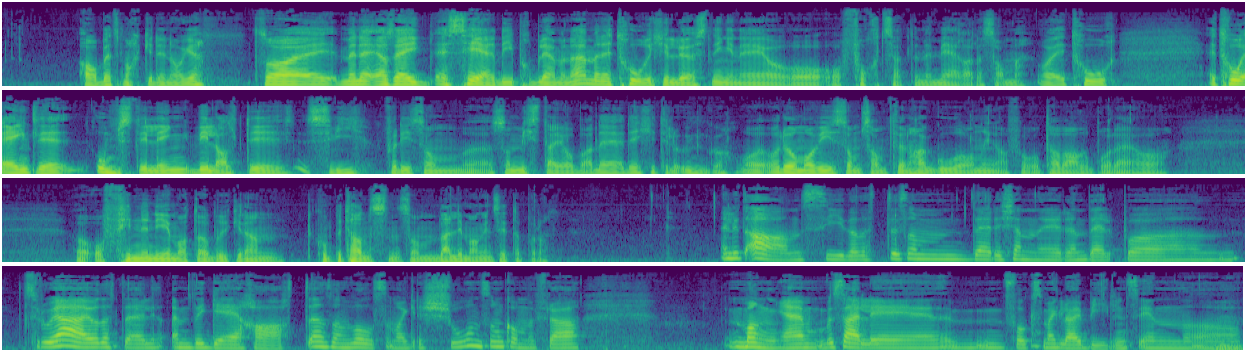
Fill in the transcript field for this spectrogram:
arbeidsmarked i Norge. Så, men jeg, altså, jeg, jeg ser de problemene, men jeg tror ikke løsningen er å, å, å fortsette med mer av det samme. Og jeg tror, jeg tror egentlig omstilling vil alltid svi for de som, som mister jobber. Det, det er ikke til å unngå. Og, og da må vi som samfunn ha gode ordninger for å ta vare på det og, og, og finne nye måter å bruke den kompetansen som veldig mange sitter på. da. En litt annen side av dette som dere kjenner en del på, tror jeg, er jo dette MDG-hatet. En sånn voldsom aggresjon som kommer fra mange, særlig folk som er glad i bilen sin. Og,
